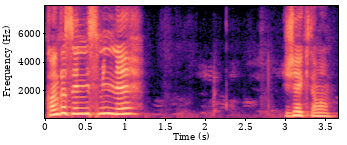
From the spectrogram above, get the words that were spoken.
Kanka senin ismin ne? Jack tamam.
